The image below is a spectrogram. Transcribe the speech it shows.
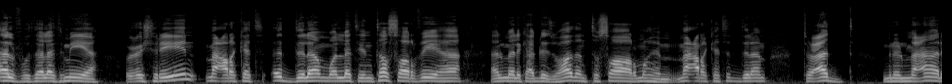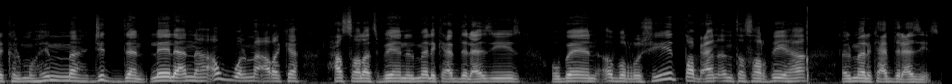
1320 معركة الدلم والتي انتصر فيها الملك عبد العزيز. وهذا انتصار مهم. معركة الدلم تعد من المعارك المهمة جدا. ليه؟ لأنها أول معركة حصلت بين الملك عبد العزيز وبين أبو الرشيد. طبعا انتصر فيها الملك عبد العزيز.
